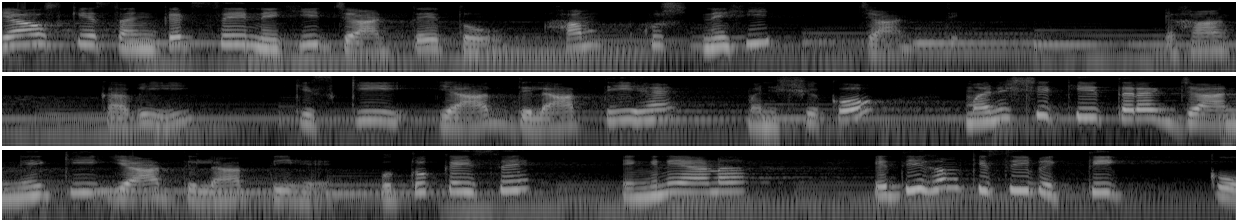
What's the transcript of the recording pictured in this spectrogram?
या उसके संकट से नहीं जानते तो हम कुछ नहीं जानते। यहाँ कवि किसकी याद दिलाती है? मनुष्य को മനുഷ്യ की तरह जानने की याद दिलाती है वो तो कैसे എങ്ങനെയാണ് यदि हम किसी व्यक्ति को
